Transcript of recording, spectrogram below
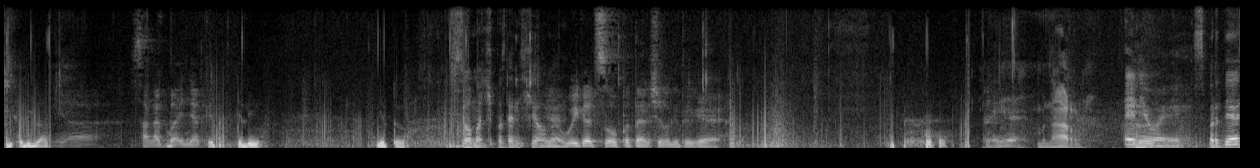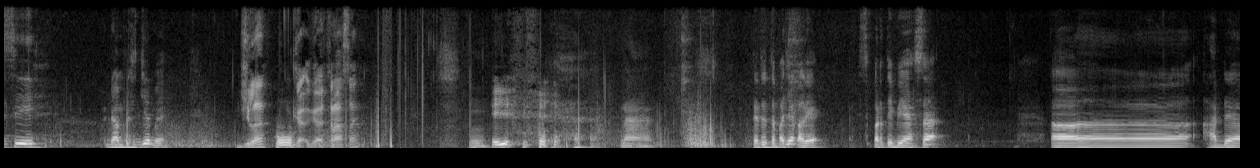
bisa dibilang ya sangat banyak gitu. Jadi gitu So much potential. ya man. we got so potential gitu kayak Iya. Benar. Anyway, sepertinya sih udah hampir sejam ya. Gila, nggak nggak kerasa? iya Nah, kita tutup aja kali ya. Seperti biasa, eh ada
